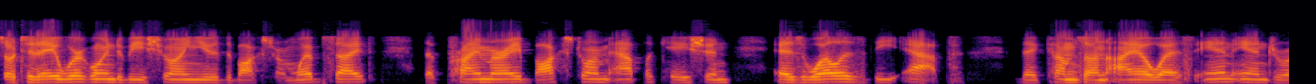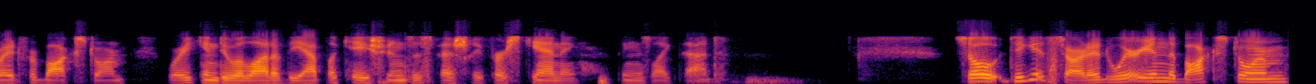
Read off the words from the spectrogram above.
So today we're going to be showing you the BoxStorm website, the primary BoxStorm application, as well as the app that comes on iOS and Android for BoxStorm, where you can do a lot of the applications, especially for scanning, things like that. So to get started, we're in the BoxStorm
